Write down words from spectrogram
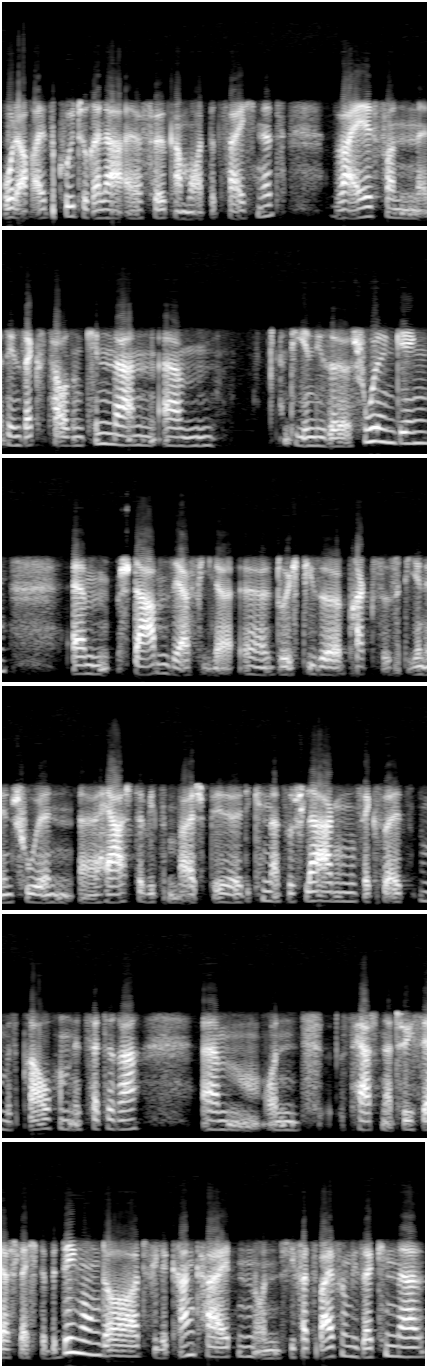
wurde auch als kultureller äh, Völkermord bezeichnet, weil von den 6000 Kindern ähm, die in diese Schulen gingen, ähm, starben sehr viele äh, durch diese Praxis, die in den Schulen äh, herrschte, wie zum Beispiel die Kinder zu schlagen, sexuell zu missbrauchen etc. Ähm, und es herrschten natürlich sehr schlechte Bedingungen dort, viele Krankheiten und die Verzweiflung dieser Kinder,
